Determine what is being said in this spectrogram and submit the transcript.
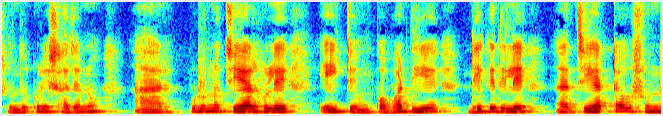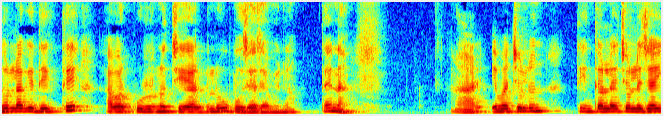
সুন্দর করে সাজানো। আর পুরনো চেয়ার হলে এই কভার দিয়ে ঢেকে দিলে চেয়ারটাও সুন্দর লাগে দেখতে, আবার পুরনো চেয়ারগুলোও বোঝা যাবে না, তাই না? আর এবার চলুন তিনতলায় চলে যাই।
